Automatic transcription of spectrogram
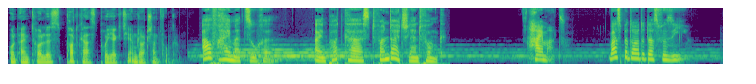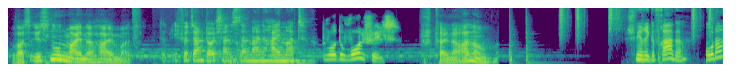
und ein tolles Podcast-Projekt hier im Deutschlandfunk. Auf Heimatsuche. Ein Podcast von Deutschlandfunk. Heimat. Was bedeutet das für Sie? Was ist nun meine Heimat? Ich würde sagen, Deutschland ist dann meine Heimat. Wo du wohlfühlst. Keine Ahnung. Schwierige Frage, oder?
